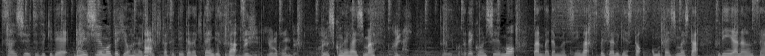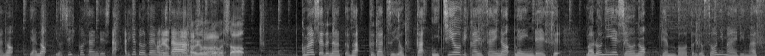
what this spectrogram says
3週続きで来週もぜひお話を聞かせていただきたいんですがぜひ喜んで、よろしくお願いします。はい。ということで今週もバンバ魂はスペシャルゲストお迎えしましたフリーアナウンサーの矢野義彦さんでした。ありがとうございました。ありがとうございました。コマーシャルの後は9月4日日曜日開催のメインレースマロニエ賞の展望と予想に参ります。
